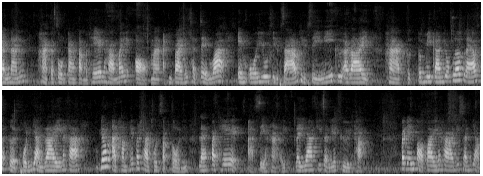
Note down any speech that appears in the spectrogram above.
ดังนั้นหากกระทรวงการต่างประเทศนะคะไม่ออกมาอธิบายให้ชัดเจนว่า MOU 43 44 นี้คืออะไร หากมีการยกเลิกแล้วจะเกิดผลอย่างไรนะคะ ย่อมอาจทำให้ประชาชนสับสน และประเทศอาจเสียหายและยากที่จะเรียกคืนค่ะ ประเด็นต่อไปนะคะดิฉันอยาก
